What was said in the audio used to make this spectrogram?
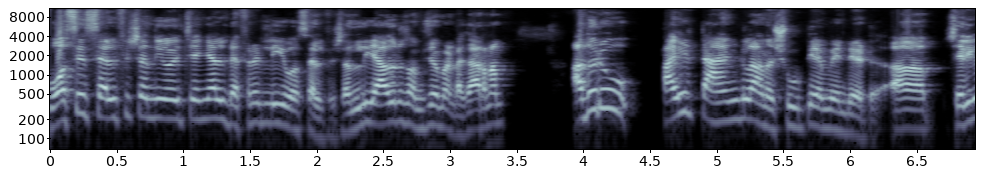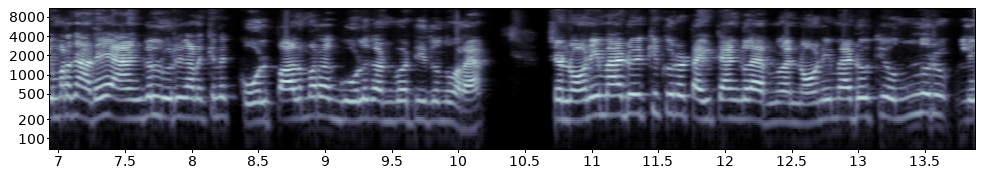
വാസ് ഈ സെൽഫിഷ് എന്ന് ചോദിച്ചു കഴിഞ്ഞാൽ ഡെഫിനറ്റ്ലി വാസ് സെൽഫിഷ് അതിൽ യാതൊരു സംശയം വേണ്ട. കാരണം അതൊരു ടൈറ്റ് ആംഗിൾ ആണ് ഷൂട്ട് ചെയ്യാൻ വേണ്ടിയിട്ട്. ശരിക്കും പറഞ്ഞാൽ അതേ ആംഗിളിൽ ഒരു കണക്കിന് കോൾ പാൽമർ ആ ഗോൾ കൺവേർട്ട് ചെയ്തു എന്ന് പറയാം. പക്ഷെ നോണി മാഡോയ്ക്ക് ഒരു ടൈറ്റ് ആംഗിൾ ആയിരുന്നു. ആൻഡ് നോണി മാഡോയ്ക്ക് ഒന്നൊരു ലേ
